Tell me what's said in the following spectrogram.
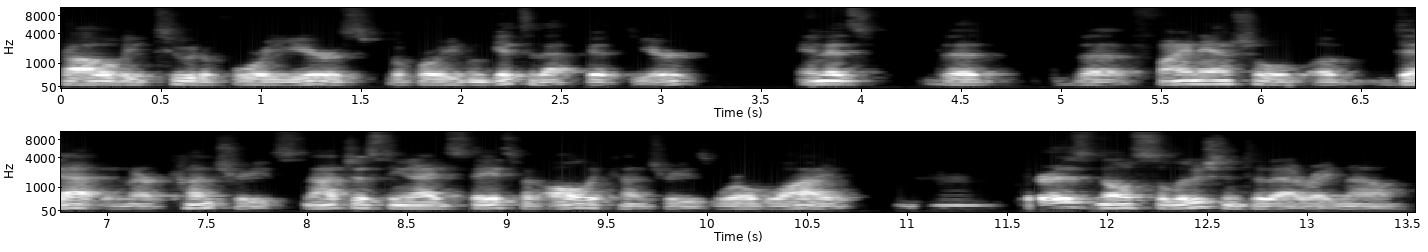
probably two to four years before we even get to that fifth year. And it's the the financial of debt in our countries, not just the United States, but all the countries worldwide. Mm-hmm. There is no solution to that right now.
